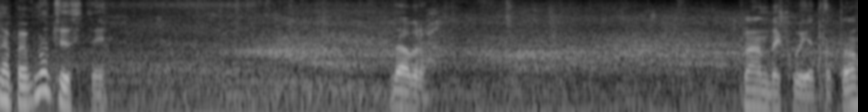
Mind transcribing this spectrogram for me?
na pewno czysty. Dobra. Plan dekuje to to.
